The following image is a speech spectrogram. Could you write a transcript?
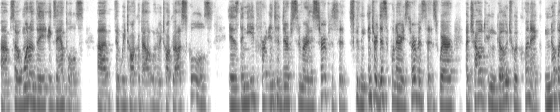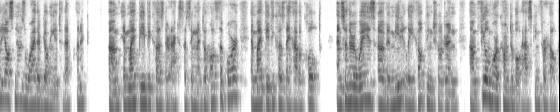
Um, so one of the examples uh, that we talk about when we talk about schools is the need for interdisciplinary services, excuse me, interdisciplinary services where a child can go to a clinic, nobody else knows why they're going into that clinic. Um, it might be because they're accessing mental health support, it might be because they have a cold. And so there are ways of immediately helping children um, feel more comfortable asking for help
